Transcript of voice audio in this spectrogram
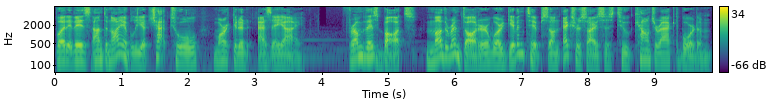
but it is undeniably a chat tool marketed as AI. From this bot, mother and daughter were given tips on exercises to counteract boredom,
